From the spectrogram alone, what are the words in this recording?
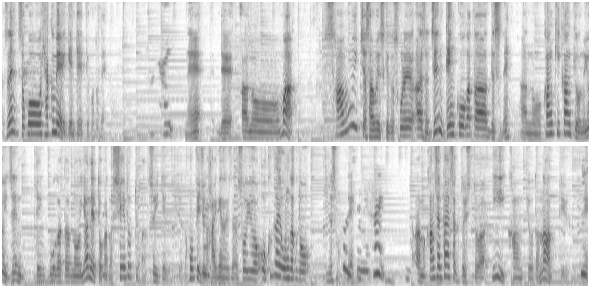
ですね。そこを100名限定ということで。はい。ね。で、あのーまあ、寒いっちゃ寒いですけど、それ、あれですね、全天候型ですね。あの、換気環境の良い全天候型の屋根とかのシェードっていうのがついてるっていうのホームページが拝見されたら、そういう屋外音楽堂ですもねそうんで。すね。はい。だからまあ感染対策としてはいい環境だなっていうふうにね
